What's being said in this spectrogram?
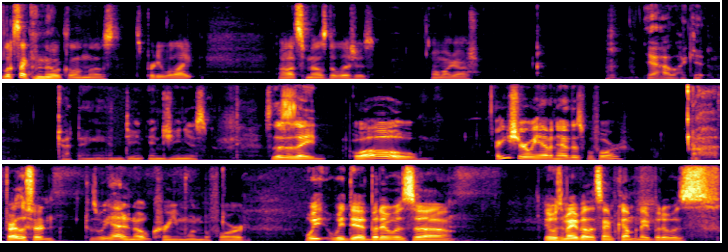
Looks like milk almost. It's pretty light. Oh, it smells delicious. Oh my gosh. Yeah, I like it. God dang it, ingenious. So this is a whoa. Are you sure we haven't had this before? Fairly certain. Because we had an oat cream one before. We we did, but it was uh, it was made by the same company, but it was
